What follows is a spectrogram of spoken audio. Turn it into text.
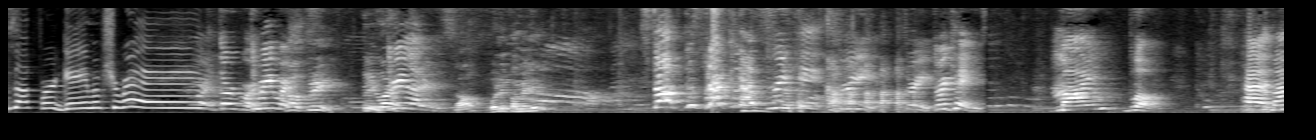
who's up for a game of charades? Third word. Three words. No, three. Three, three letters. No? Only family? Stop distracting us! Three king, three, three, three kings. Mind blown. Had, my,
